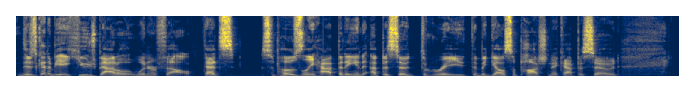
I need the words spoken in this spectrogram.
there's going to be a huge battle at Winterfell. That's supposedly happening in episode three, the Miguel Sapochnik episode,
